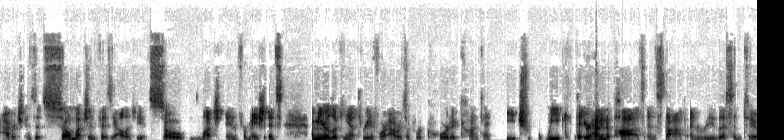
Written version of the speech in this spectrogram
average because it's so much in physiology. It's so much information. It's, I mean, you're looking at three to four hours of recorded content each week that you're having to pause and stop and re-listen to.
